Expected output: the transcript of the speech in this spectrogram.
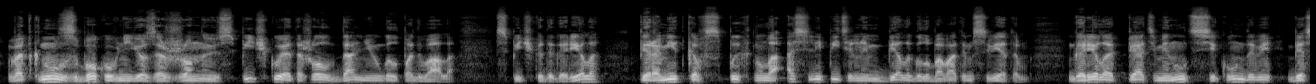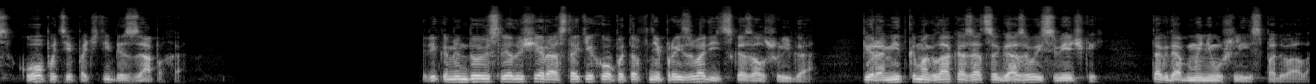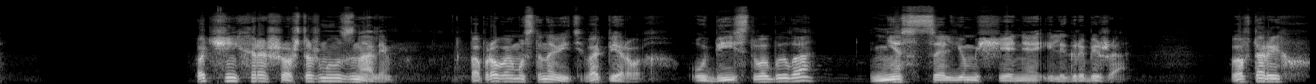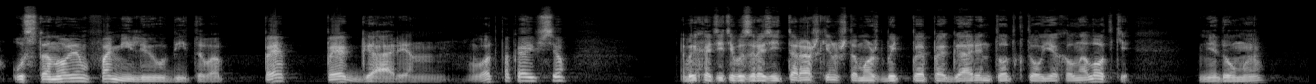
воткнул сбоку в нее зажженную спичку и отошел в дальний угол подвала. Спичка догорела, пирамидка вспыхнула ослепительным бело-голубоватым светом, горела пять минут с секундами, без копоти, почти без запаха. «Рекомендую в следующий раз таких опытов не производить», — сказал Шульга. «Пирамидка могла оказаться газовой свечкой, тогда бы мы не ушли из подвала». Очень хорошо. Что же мы узнали? Попробуем установить. Во-первых, убийство было не с целью мщения или грабежа. Во-вторых, установим фамилию убитого. П.П. Гарин. Вот пока и все. Вы хотите возразить, Тарашкин, что, может быть, П.П. Гарин тот, кто уехал на лодке? Не думаю.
